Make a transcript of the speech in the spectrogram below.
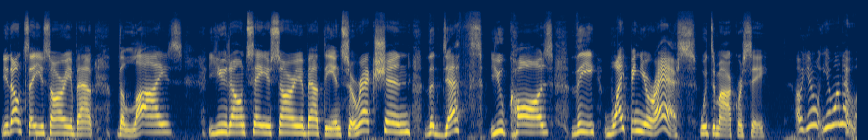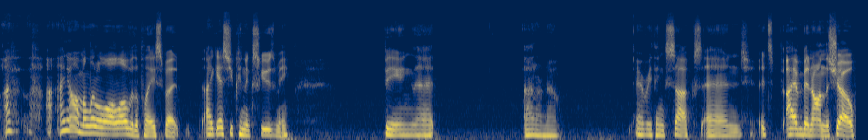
you don't say you're sorry about the lies. You don't say you're sorry about the insurrection, the deaths you cause, the wiping your ass with democracy. Oh, you know, you want to? I, I know I'm a little all over the place, but I guess you can excuse me. Being that, I don't know everything sucks and it's I haven't been on the show.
